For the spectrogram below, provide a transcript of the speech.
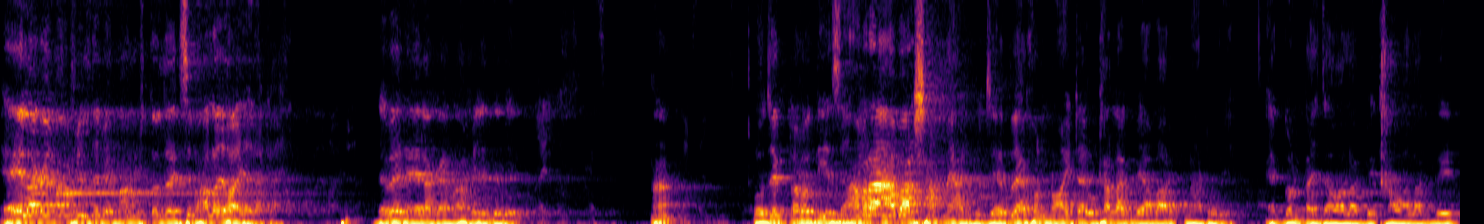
এই এলাকায় মাহফিল দেবেন, মানুষ তো দেখছে ভালোই হয় এলাকায়। দেবেন এলাকায় মাহফিলে দেবেন। হ্যাঁ? প্রজেক্টরও দিয়েছে। আমরা আবার সামনে আসব, যেহেতু এখন নয়টায় ওঠা লাগবে আবার নাটোরে এক ঘন্টায় যাওয়া লাগবে, খাওয়া লাগবে,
